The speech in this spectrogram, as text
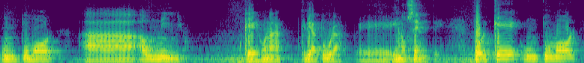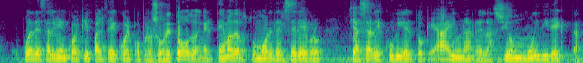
un tumor a, un niño, que es una criatura eh, inocente? ¿Por qué un tumor puede salir en cualquier parte del cuerpo? Pero sobre todo en el tema de los tumores del cerebro, ya se ha descubierto que hay una relación muy directa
